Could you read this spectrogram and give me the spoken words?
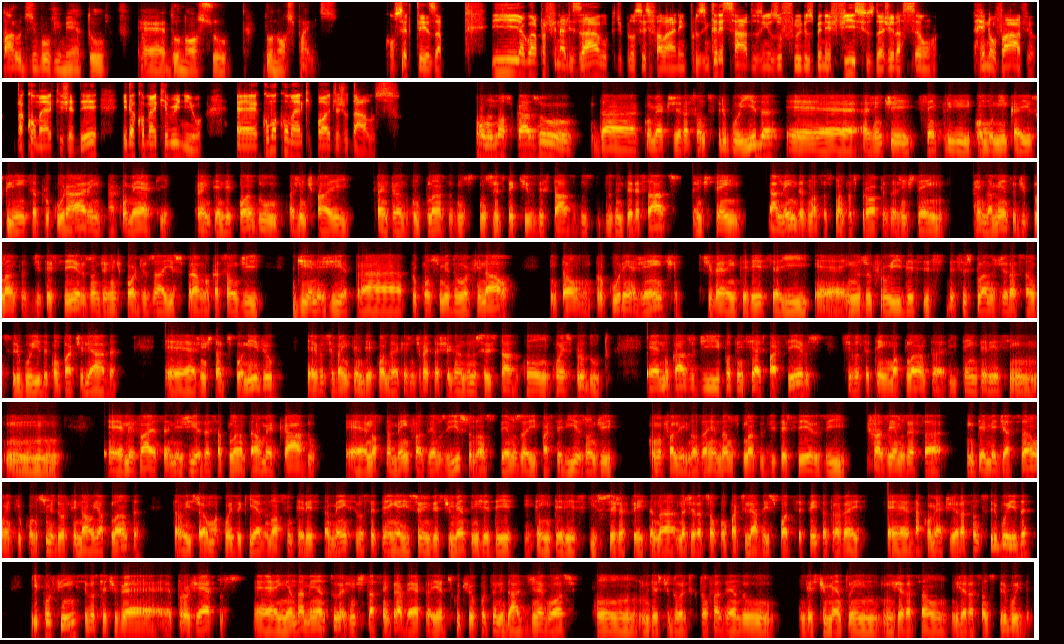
para o desenvolvimento do, nosso, do nosso país. Com certeza. E agora, para finalizar, vou pedir para vocês falarem para os interessados em usufruir os benefícios da geração renovável da Comerc GD e da Comerc Renew. É, como a Comerc pode ajudá-los? Bom, no nosso caso da Comerc Geração Distribuída, é, a gente sempre comunica aí os clientes a procurarem a Comerc para entender quando a gente vai estar tá entrando com plantas nos, nos respectivos estados dos, dos interessados. A gente tem, além das nossas plantas próprias, a gente tem arrendamento de plantas de terceiros, onde a gente pode usar isso para alocação de de energia para o consumidor final. Então, procurem a gente. Se tiverem interesse aí é, em usufruir desses, desses planos de geração distribuída, compartilhada, é, a gente está disponível e aí você vai entender quando é que a gente vai estar chegando no seu estado com, com esse produto. É, no caso de potenciais parceiros, se você tem uma planta e tem interesse em, em é, levar essa energia dessa planta ao mercado, é, nós também fazemos isso. Nós temos aí parcerias onde, como eu falei, nós arrendamos plantas de terceiros e fazemos essa intermediação entre o consumidor final e a planta. Então, isso é uma coisa que é do nosso interesse também. Se você tem aí seu investimento em GD e tem interesse que isso seja feito na, na geração compartilhada, isso pode ser feito através é, da Comerc Geração Distribuída. E, por fim, se você tiver é, projetos é, em andamento, a gente está sempre aberto aí a discutir oportunidades de negócio com investidores que estão fazendo investimento em, em geração, em geração distribuída.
